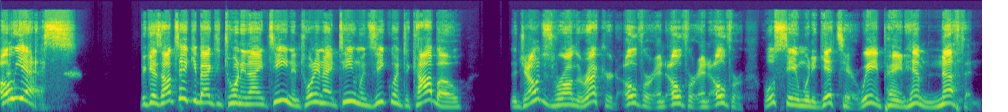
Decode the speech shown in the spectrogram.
oh yes, because I'll take you back to 2019. In 2019, when Zeke went to Cabo, the Joneses were on the record over and over and over. We'll see him when he gets here. We ain't paying him nothing.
